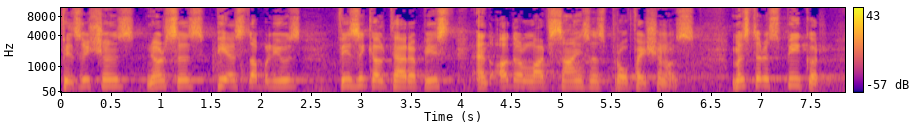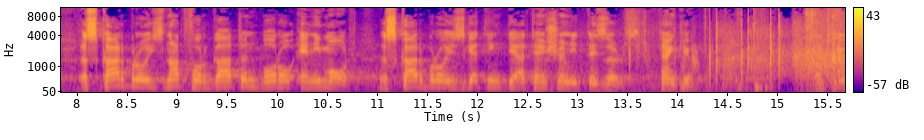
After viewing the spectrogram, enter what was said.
physicians, nurses, PSWs, physical therapists, and other life sciences professionals. Mr. Speaker, Scarborough is not forgotten borough anymore. Scarborough is getting the attention it deserves. Thank you. Thank you.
